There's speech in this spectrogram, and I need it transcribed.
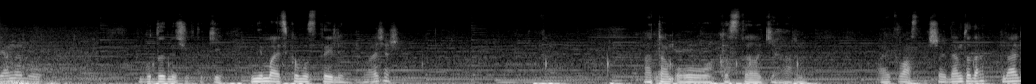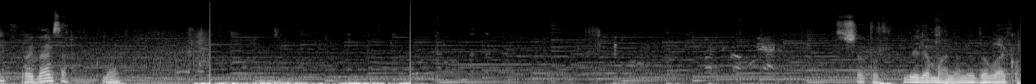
Я не був. Будиночок такий в німецькому стилі, бачиш? А там, о, костел який гарний. Ай, класно. Що, йдемо туди? Далі? Пройдемося? Да. Ще тут біля мене недалеко.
